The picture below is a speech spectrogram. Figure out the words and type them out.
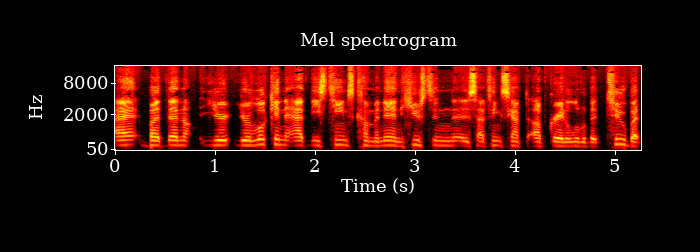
Uh, but then you're you're looking at these teams coming in. Houston is, I think, is going to have to upgrade a little bit too. But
